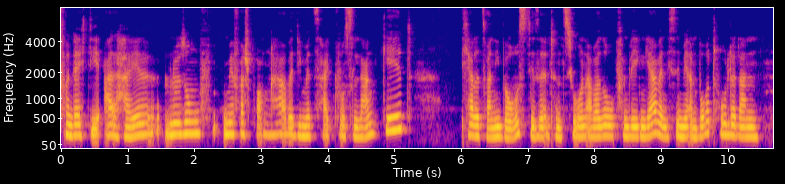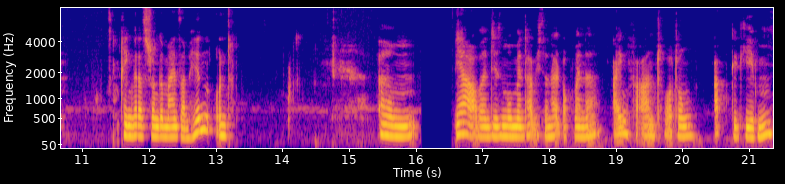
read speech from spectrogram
von der ich die Allheillösung mir versprochen habe, die mir zeigt, wo es lang geht. Ich hatte zwar nie bewusst diese Intention, aber so von wegen, ja, wenn ich sie mir an Bord hole, dann kriegen wir das schon gemeinsam hin. Und ähm, ja, aber in diesem Moment habe ich dann halt auch meine Eigenverantwortung abgegeben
